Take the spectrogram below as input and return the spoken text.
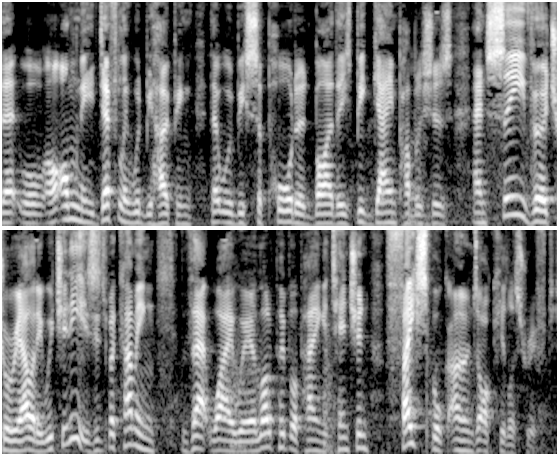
that, well, Omni definitely would be hoping that would be supported by these big game publishers and see virtual reality, which it is. It's becoming that way where a lot of people are paying attention. Facebook owns Oculus Rift,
